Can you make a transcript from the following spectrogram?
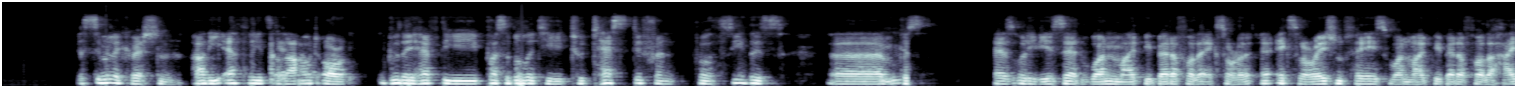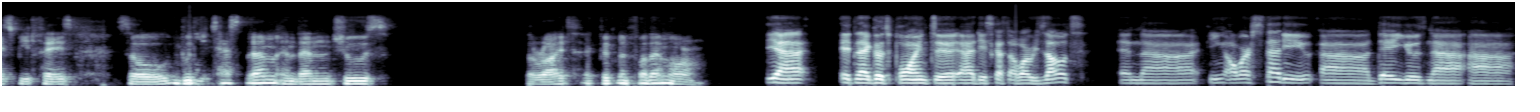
A similar question. Are the athletes Okay. allowed or do they have the possibility to test different prostheses? Because as Olivier said, one might be better for the acceler- uh, acceleration phase, one might be better for the high speed phase. So do they test them and then choose the right equipment for them or? Yeah, it's a good point to uh, discuss our results. And uh, in our study, uh, they use uh,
